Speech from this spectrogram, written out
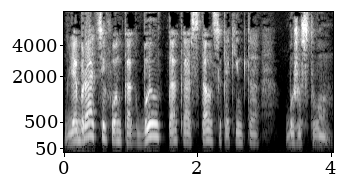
для братьев он как был, так и остался каким-то божеством.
